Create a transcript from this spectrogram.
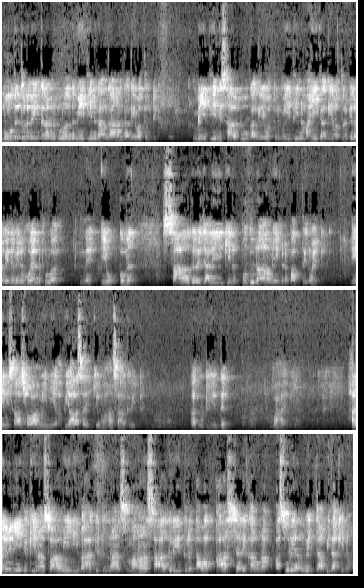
මුහුද තුල වෙන් කරන්න පුළුවන්ද මේ තියෙන ගංගානම් ගඟේ වතුර ටික? මේ තියෙන සරබූ ගඟේ වතුර, මේ තියෙන මහී ගඟේ වතුර කියලා වෙන වෙනම හොයන්න පුළුවන්. නෑ. ඒ ඔක්කොම සාගර ජලය කියන පොදු නාමයකට පත් වෙනවා. ඒ නිසා ස්වාමීනි අපි ආසයි කිය මහා සාගරයට. කරුණු කීයද? පහයි. හයවෙනි එක කියනවා ස්වාමීනි භාග්‍යතුන් වහන්සේ මහා සාගරය තුල තවත් ආශ්චර්ය කරුණක් අසුරයන් වෙච්ච අපි දකිනවා.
